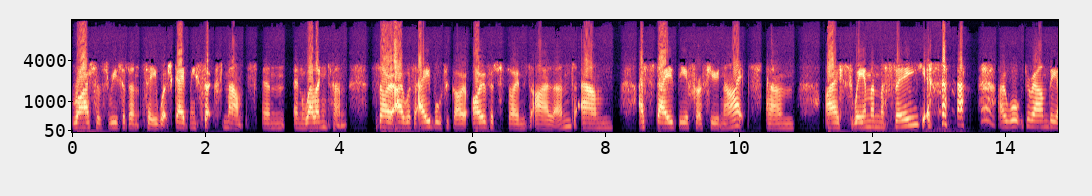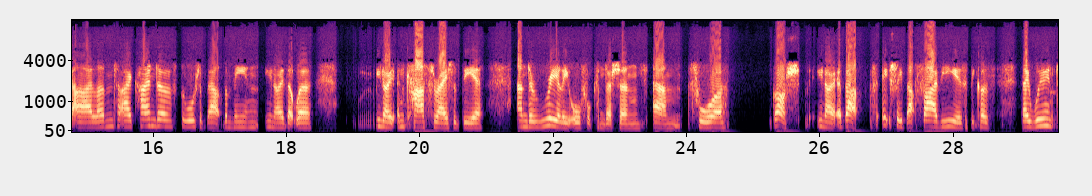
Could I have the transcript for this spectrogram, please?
writer's residency, which gave me six months in, in Wellington. So I was able to go over to Somes Island. Um, I stayed there for a few nights. Um, I swam in the sea. I walked around the island. I kind of thought about the men, you know, that were you know, incarcerated there under really awful conditions um, for, gosh, you know, about actually about five years because they weren't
